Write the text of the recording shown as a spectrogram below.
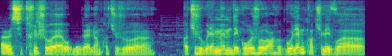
Ah ouais, c'est très chaud ouais, au level hein, quand tu joues. euh, Quand tu joues golem, même des gros joueurs golem, quand tu les vois euh,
